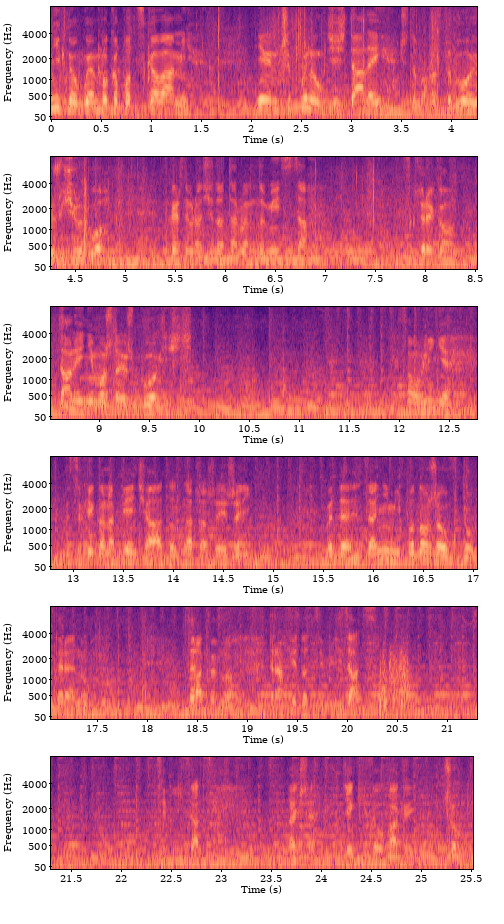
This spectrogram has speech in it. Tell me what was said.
niknął głęboko pod skałami. Nie wiem, czy płynął gdzieś dalej, czy to po prostu było już źródło. W każdym razie dotarłem do miejsca, z którego dalej nie można już było iść. są linie wysokiego napięcia, a to oznacza, że jeżeli będę za nimi podążał w dół terenu, to na pewno trafię do cywilizacji. Cywilizacja. Także dzięki za uwagę i czołgi.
